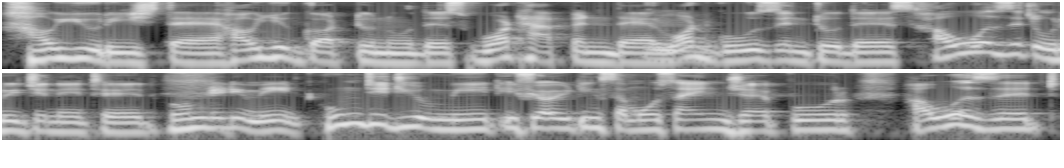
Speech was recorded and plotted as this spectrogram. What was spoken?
how you reached there, how you got to know this, what happened there, what goes into this, how was it originated, whom did you meet whom did you meet if you're eating samosa in jaipur how was it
